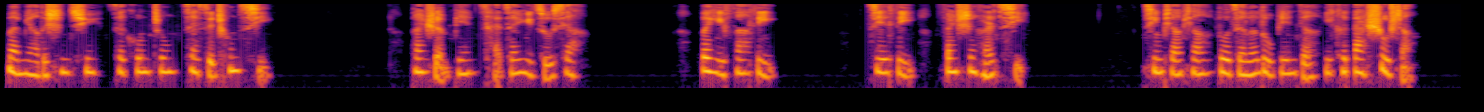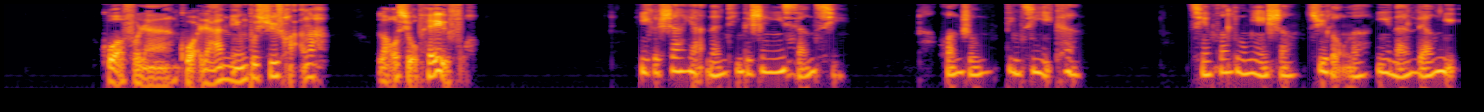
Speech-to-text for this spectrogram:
曼妙的身躯在空中再次冲起，把软鞭踩在玉足下，微一发力，接力翻身而起，轻飘飘落在了路边的一棵大树上。郭夫人果然名不虚传啊！老朽佩服。一个沙哑难听的声音响起。黄蓉定睛一看，前方路面上聚拢了一男两女。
